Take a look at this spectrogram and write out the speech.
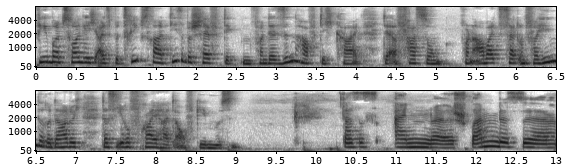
Wie überzeuge ich als Betriebsrat diese Beschäftigten von der Sinnhaftigkeit der Erfassung von Arbeitszeit und verhindere dadurch, dass sie ihre Freiheit aufgeben müssen? das ist ein äh, spannendes, äh,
